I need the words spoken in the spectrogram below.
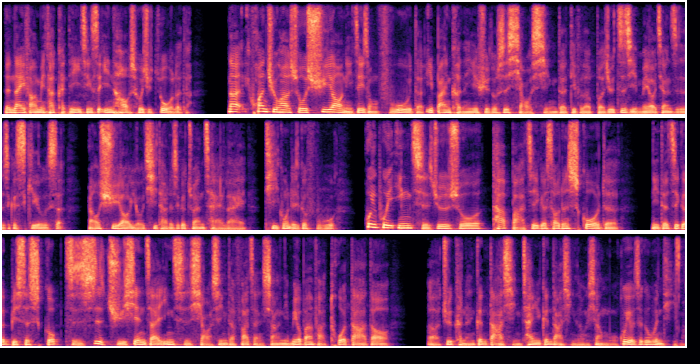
的那一方面，它肯定已经是 in house 会去做了的。那换句话说，需要你这种服务的，一般可能也许都是小型的 developer，就自己没有这样子的这个 skills，然后需要有其他的这个专才来提供的这个服务。会不会因此就是说，他把这个 Southern Score 的你的这个 business scope 只是局限在因此小型的发展商，你没有办法拓大到呃，就可能更大型参与更大型这种项目，会有这个问题吗？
